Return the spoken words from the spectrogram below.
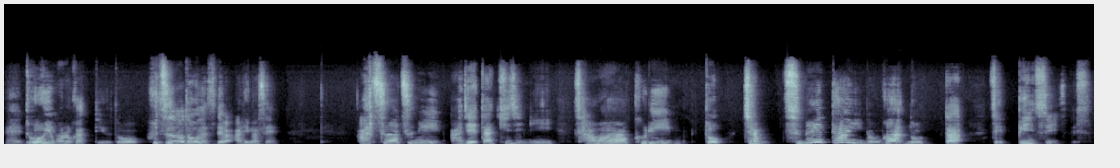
えどういうものかっていうと、普通のドーナツではありません。熱々に揚げた生地にサワークリームとジャム、冷たいのが乗った絶品スイーツです。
